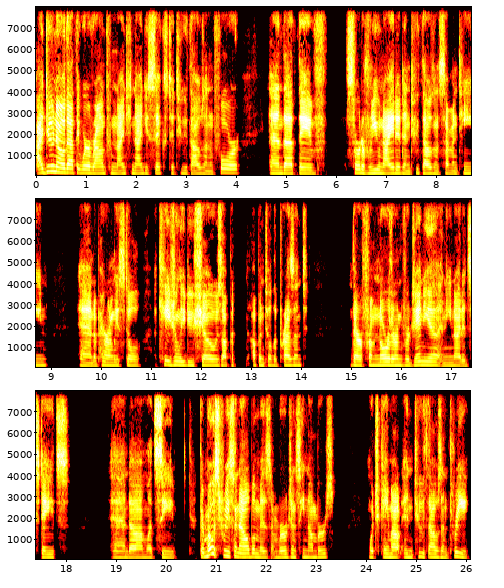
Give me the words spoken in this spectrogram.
I do know that they were around from 1996 to 2004, and that they've sort of reunited in 2017, and apparently still occasionally do shows up up until the present. They're from Northern Virginia in the United States, and um, let's see, their most recent album is Emergency Numbers, which came out in 2003.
